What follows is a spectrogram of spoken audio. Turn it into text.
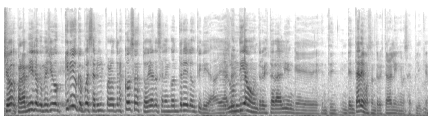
Yo, para mí es lo que me llegó. Creo que puede servir para otras cosas. Todavía no se la encontré la utilidad. Eh, algún día vamos a entrevistar a alguien que. Intentaremos entrevistar a alguien que nos explique.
